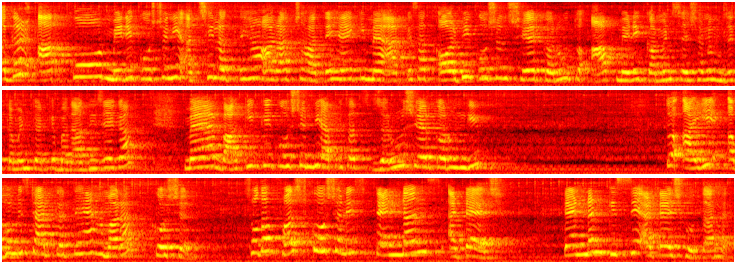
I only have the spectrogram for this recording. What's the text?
अगर आपको मेरे क्वेश्चन ये अच्छे लगते हैं और आप चाहते हैं कि मैं आपके साथ और भी क्वेश्चन शेयर करूँ तो आप मेरे कमेंट सेशन में मुझे कमेंट करके बता दीजिएगा। मैं बाकी के क्वेश्चन भी आपके साथ ज़रूर शेयर करूँगी। तो आइए, अब हम स्टार्ट करते हैं हमारा question so the first question is tendons attach tendon किससे अटैच होता है?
